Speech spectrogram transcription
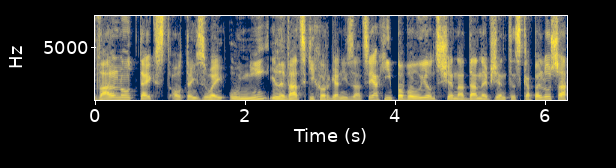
Walnął tekst o tej złej Unii i lewackich organizacjach i powołując się na dane wzięte z kapelusza,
